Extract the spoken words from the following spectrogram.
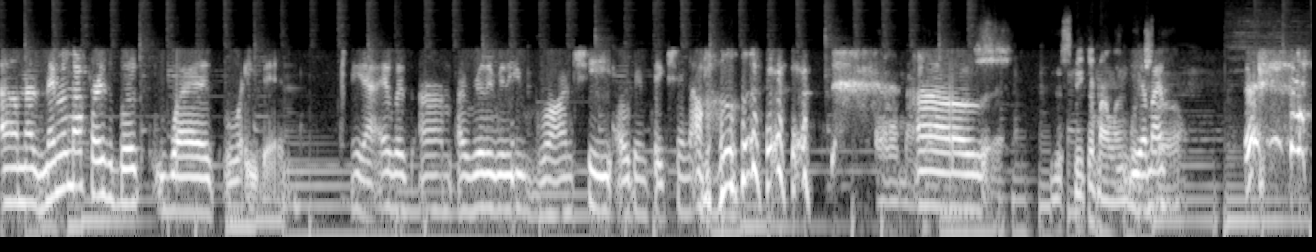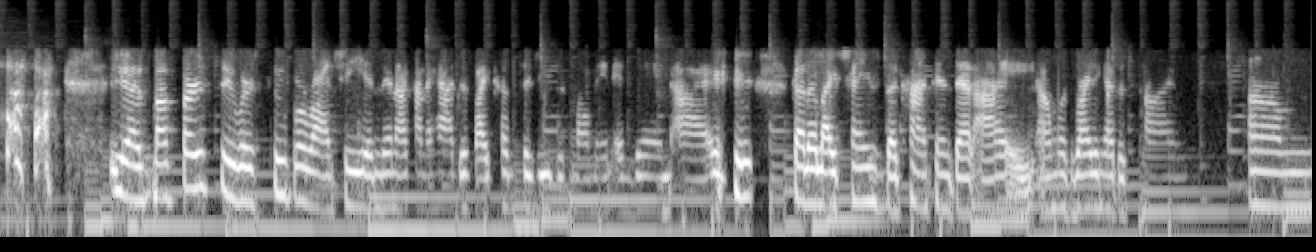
Um, the name of my first book was Raven. Yeah, it was um, a really, really raunchy urban fiction novel. oh my um, You're speaking my language. Yeah, my. yes, my first two were super raunchy, and then I kind of had this like come to Jesus moment, and then I kind of like changed the content that I um, was writing at the time. Um,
